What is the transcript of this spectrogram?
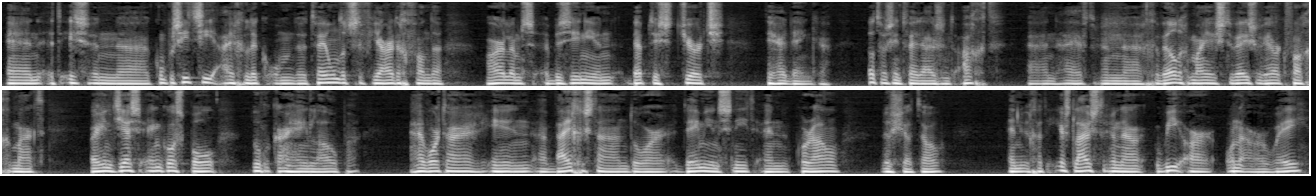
En het is een uh, compositie eigenlijk om de 200ste verjaardag van de Harlem's Abyssinian Baptist Church te herdenken. Dat was in 2008 en hij heeft er een uh, geweldig majestueus werk van gemaakt... waarin jazz en gospel door elkaar heen lopen... Hij wordt daarin uh, bijgestaan door Damien Sneed en Coral Le Chateau. En u gaat eerst luisteren naar We Are On Our Way.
